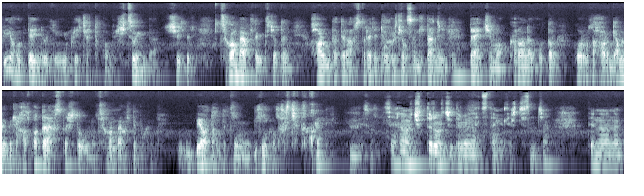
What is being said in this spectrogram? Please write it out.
Би хувьдаа энэ үл юм хэлж чадахгүй юм хэцүү юм да. Жишээлбэл зохион байгуулалт гэдэг чинь одоо хоорондоо тэр Австралийн төвөрлөн судалдааны дайн ч юм уу коронавиг гудар гурвлаа хооронд ямар нэг холбоотой байх хэрэгтэй шүү дээ. Зохион байгуулалтын бүх. Би одоохондоо тийм линк бол харж чадахгүй юм. Эндээс бол. Сайхан өчтөр урж өдөр би найзтай англи ярьчихсан чинь тэр нөгөө нэг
